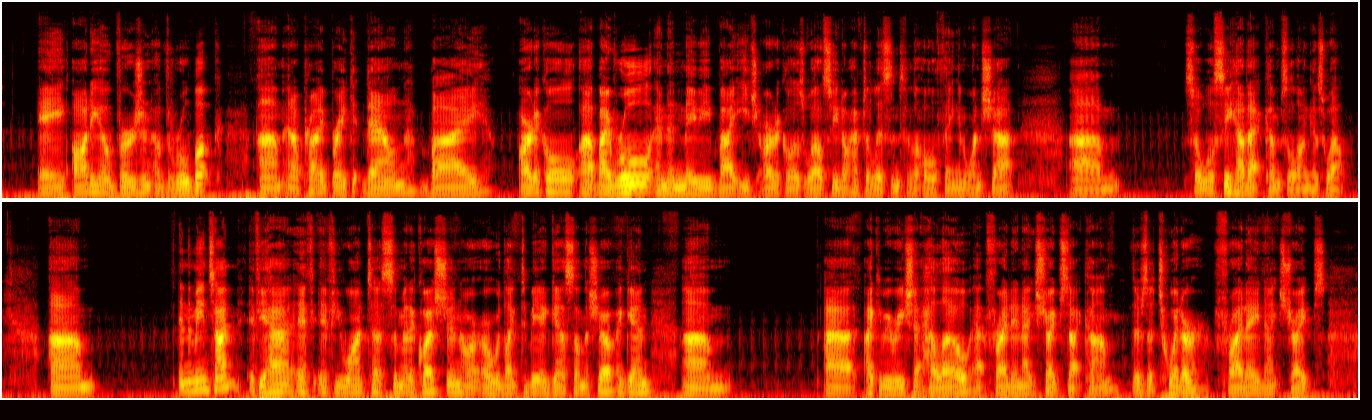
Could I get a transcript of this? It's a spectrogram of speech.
a audio version of the rule book um, and I'll probably break it down by article, uh, by rule, and then maybe by each article as well, so you don't have to listen to the whole thing in one shot. Um, so we'll see how that comes along as well. Um, in the meantime, if you have, if if you want to submit a question or, or would like to be a guest on the show, again, um, uh, I can be reached at hello at FridayNightStripes.com. There's a Twitter, Friday Night Stripes.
